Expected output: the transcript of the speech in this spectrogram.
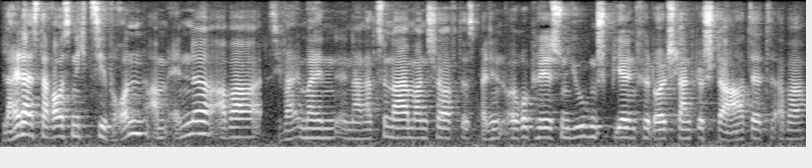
Leider ist daraus nichts gewonnen am Ende, aber sie war immerhin in der Nationalmannschaft, ist bei den europäischen Jugendspielen für Deutschland gestartet, aber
